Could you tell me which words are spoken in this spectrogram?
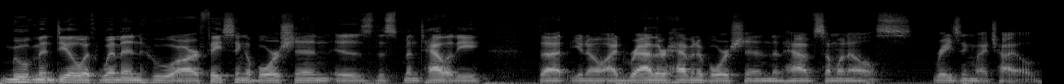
movement deal with women who are facing abortion is this mentality that you know I'd rather have an abortion than have someone else raising my child.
